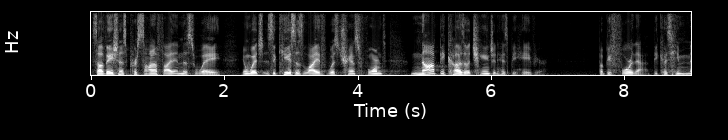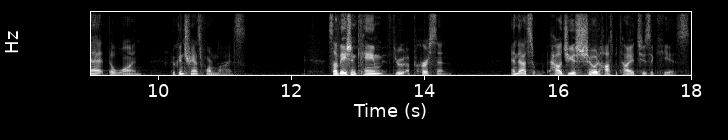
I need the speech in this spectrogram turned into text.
Salvation is personified in this way, in which Zacchaeus' life was transformed not because of a change in his behavior, but before that, because he met the one who can transform lives. Salvation came through a person and that's how Jesus showed hospitality to Zacchaeus.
